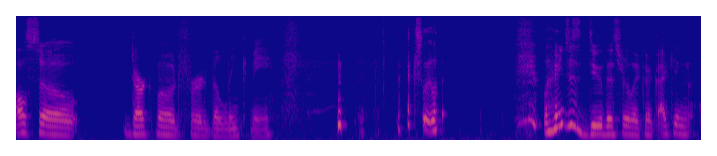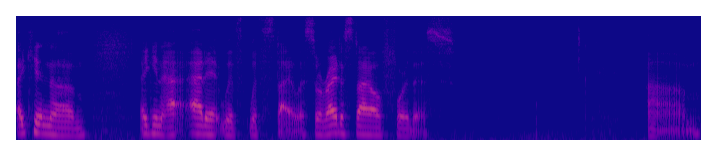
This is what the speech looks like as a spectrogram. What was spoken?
Also, dark mode for the link me. Actually, let, let, me just do this really quick. I can I can um, I can add it with with stylus. So write a style for this. Um,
